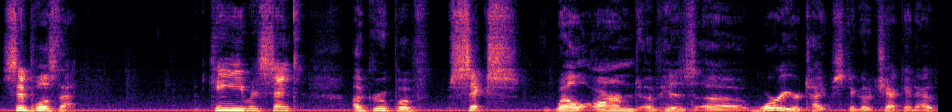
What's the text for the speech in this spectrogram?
Simple as that. King even sent a group of six well armed of his uh, warrior types to go check it out,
